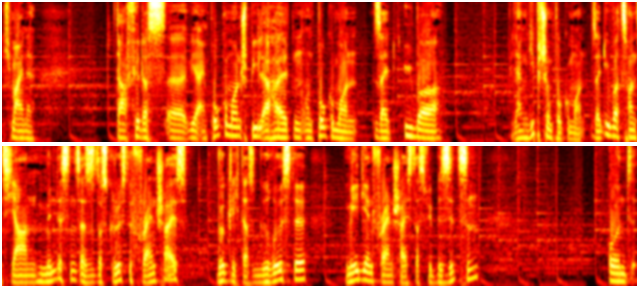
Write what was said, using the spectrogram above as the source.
Ich meine, dafür, dass äh, wir ein Pokémon-Spiel erhalten und Pokémon seit über wie lange gibt es schon Pokémon? Seit über 20 Jahren mindestens. Also das größte Franchise, wirklich das größte Medienfranchise, das wir besitzen. Und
